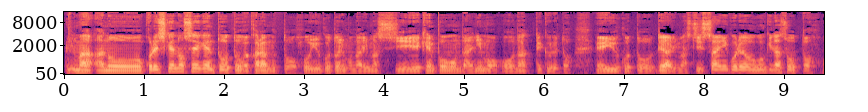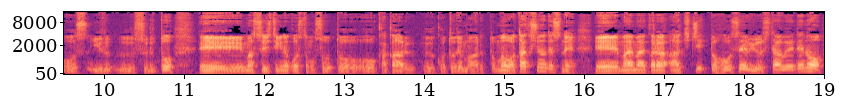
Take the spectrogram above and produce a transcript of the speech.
まあ、あのこれ、試験の制限等々が絡むということにもなりますし憲法問題にもなってくるということであります。実際にこれを動き出そうとすると、えーまあ、政治的なコストも相当関わることでもあると、まあ、私はですね、えー、前々からきちっと法整備をした上での、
